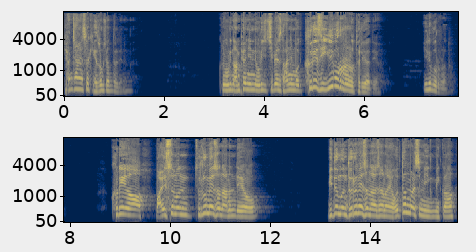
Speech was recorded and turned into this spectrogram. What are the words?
현장에서 계속 전달되는 거예요. 그리고 우리 남편이 있는데 우리 집에서 다니면 그래서 일부러라도 드려야 돼요. 일부러라도. 그래야 말씀은 들음에서 나는데요. 믿음은 들음에서 나잖아요. 어떤 말씀입니까?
